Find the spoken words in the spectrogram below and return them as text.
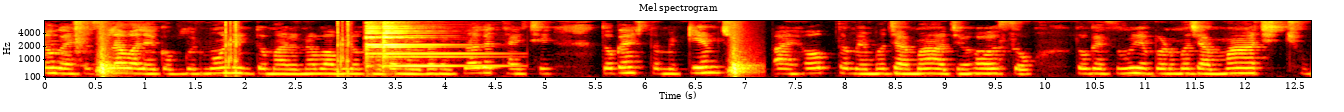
ગાઈસ અસલામ વાલેકુમ ગુડ મોર્નિંગ તમારા નવા બ્લોગમાં તમારું બધાનું સ્વાગત થાય છે. તો ગાઈસ તમે કેમ છો? આઈ હોપ તમે મજામાં જ હશો. તો ગાઈસ હું એ પણ મજામાં જ છું.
